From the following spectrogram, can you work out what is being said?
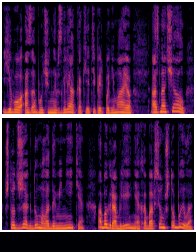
Его озабоченный взгляд, как я теперь понимаю, означал, что Джек думал о Доминике, об ограблениях, обо всем, что было.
